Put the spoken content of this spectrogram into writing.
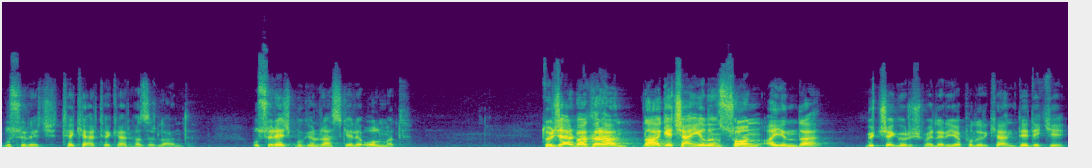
bu süreç teker teker hazırlandı. Bu süreç bugün rastgele olmadı. Tuncer Bakırhan daha geçen yılın son ayında bütçe görüşmeleri yapılırken dedi ki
